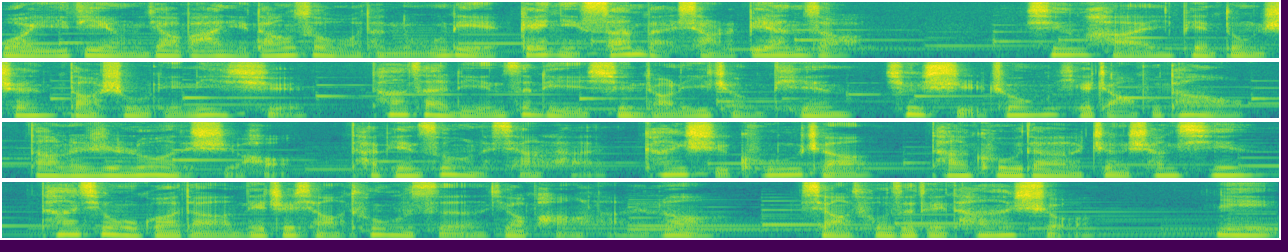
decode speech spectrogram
我一定要把你当做我的奴隶，给你三百下的鞭子。”星海便动身到树林里去。他在林子里寻找了一整天，却始终也找不到。到了日落的时候，他便坐了下来，开始哭着。他哭得正伤心，他救过的那只小兔子又跑来了。小兔子对他说：“你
